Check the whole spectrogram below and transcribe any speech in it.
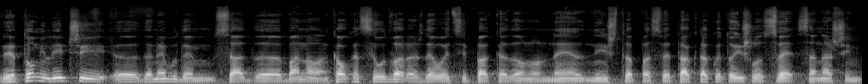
Jer to mi liči, e, da ne budem sad e, banalan, kao kad se udvaraš devojci pa kad ono ne ništa, pa sve tako. Tako je to išlo sve sa, našim,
